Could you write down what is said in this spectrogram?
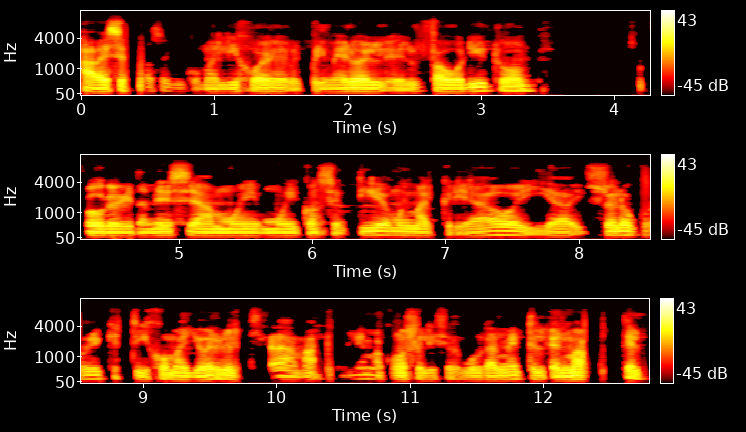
a veces pasa que como el hijo es primero, el, el favorito, provoca que también sea muy, muy consentido, muy mal criado y, y suele ocurrir que este hijo mayor el que da más problemas, como se le dice vulgarmente, el, más pastel.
